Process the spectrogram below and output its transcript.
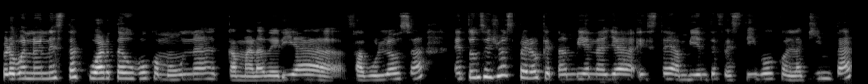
pero bueno, en esta cuarta hubo como una camaradería fabulosa, entonces yo espero que también haya este ambiente festivo con la quinta.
